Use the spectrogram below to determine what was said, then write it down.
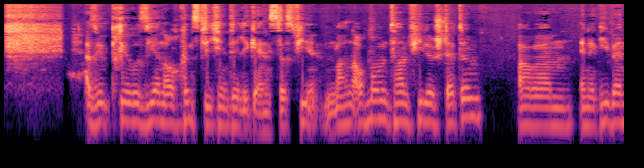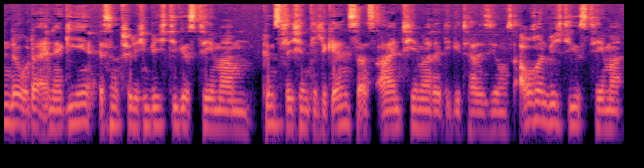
also wir priorisieren auch künstliche Intelligenz. Das viel, machen auch momentan viele Städte. Aber ähm, Energiewende oder Energie ist natürlich ein wichtiges Thema. Künstliche Intelligenz als ein Thema der Digitalisierung ist auch ein wichtiges Thema.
